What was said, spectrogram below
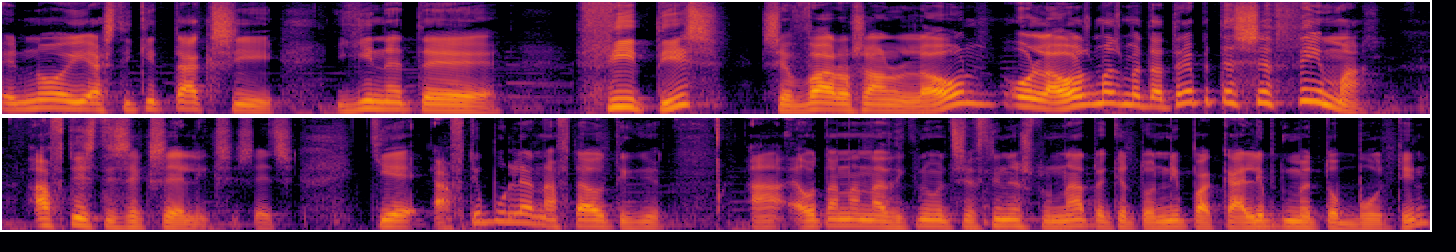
ενώ η αστική τάξη γίνεται θήτης σε βάρος άλλων λαών, ο λαός μας μετατρέπεται σε θύμα αυτής της εξέλιξης. Και αυτοί που λένε αυτά ότι όταν αναδεικνύουμε τις ευθύνες του ΝΑΤΟ και τον ΙΠΑ καλύπτουμε τον Πούτιν,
